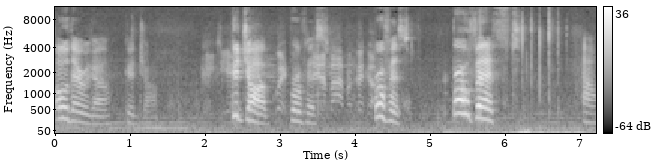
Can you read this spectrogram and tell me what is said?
Oh, there we go. Good job. Good job, Brofist. Stand by for pickup. Brofist! Brofist! Ow.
